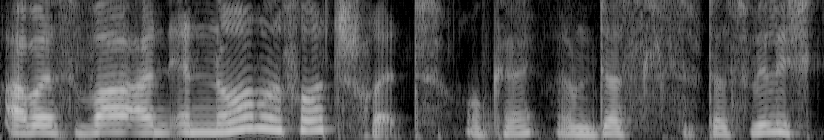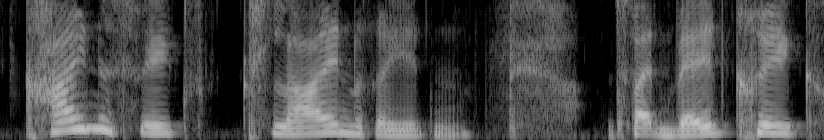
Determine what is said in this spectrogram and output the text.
Aber es war ein enormer Fortschritt, okay? Und das, das will ich keineswegs kleinreden. Zweiten Weltkrieg,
